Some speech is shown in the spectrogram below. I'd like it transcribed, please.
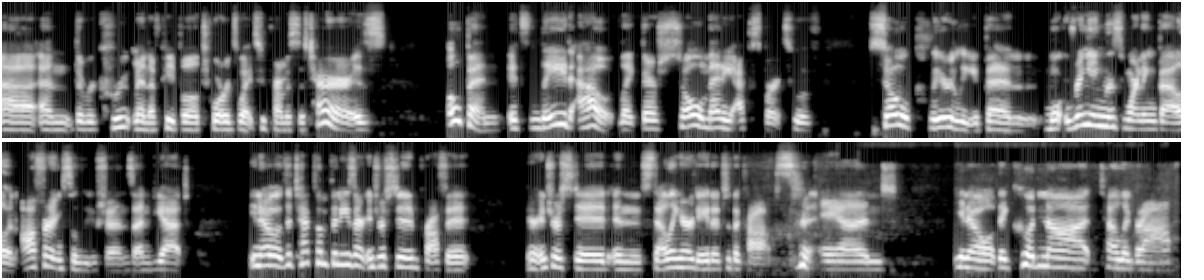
uh, and the recruitment of people towards white supremacist terror is open. It's laid out. Like there's so many experts who have so clearly been ringing this warning bell and offering solutions and yet you know the tech companies are interested in profit. They're interested in selling our data to the cops. And you know they could not telegraph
